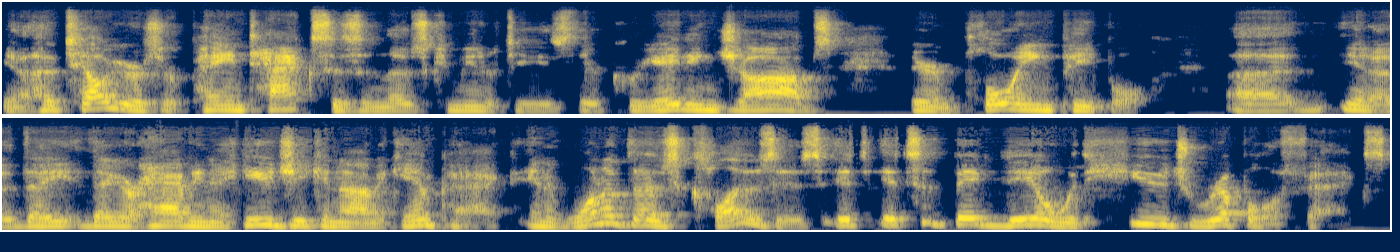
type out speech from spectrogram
You know, hoteliers are paying taxes in those communities. They're creating jobs. They're employing people. Uh, you know, they they are having a huge economic impact. And if one of those closes, it, it's a big deal with huge ripple effects.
